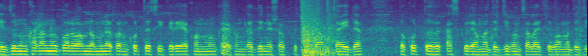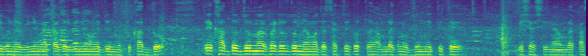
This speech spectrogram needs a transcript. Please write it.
এই জুলুম খাটানোর পরেও আমরা মনে করেন করতেছি কেরে এখন এখনকার দিনে সব কিছু দাম, চাহিদা। তো করতে হবে, কাজ করে আমাদের জীবন চালাইতে হবে, আমাদের জীবনের বিনিময়ে, কাজের বিনিময়ে দুই মুঠো খাদ্য। তো এই খাদ্যর জন্য আর পেটের জন্য আমাদের চাকরি করতে হয়। আমরা কিন্তু দুর্নীতিতে বিশ্বাসী না, আমরা কাজ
